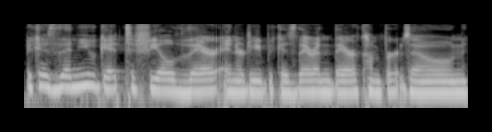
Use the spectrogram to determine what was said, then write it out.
because then you get to feel their energy because they're in their comfort zone.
